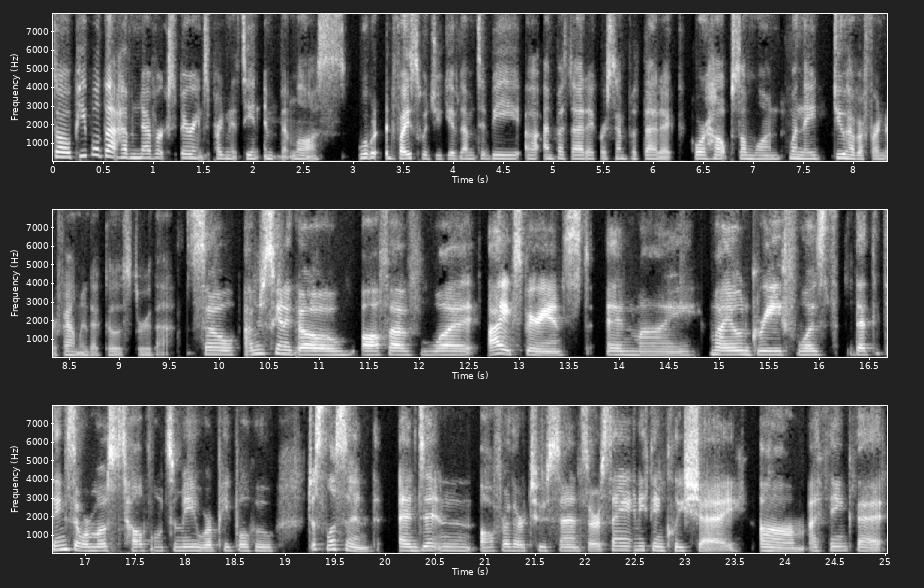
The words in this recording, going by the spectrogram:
so people that have never experienced pregnancy and infant loss, what advice would you give them to be uh, empathetic or sympathetic or help someone when they do have a friend or family that goes through that? So I'm just gonna go off of what I experienced in my my own grief was that the things that were most helpful to me were people who just listened and didn't offer their two cents or say anything cliche. Um, I think that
